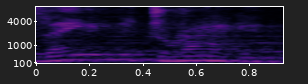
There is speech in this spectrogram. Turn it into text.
slain the dragon.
